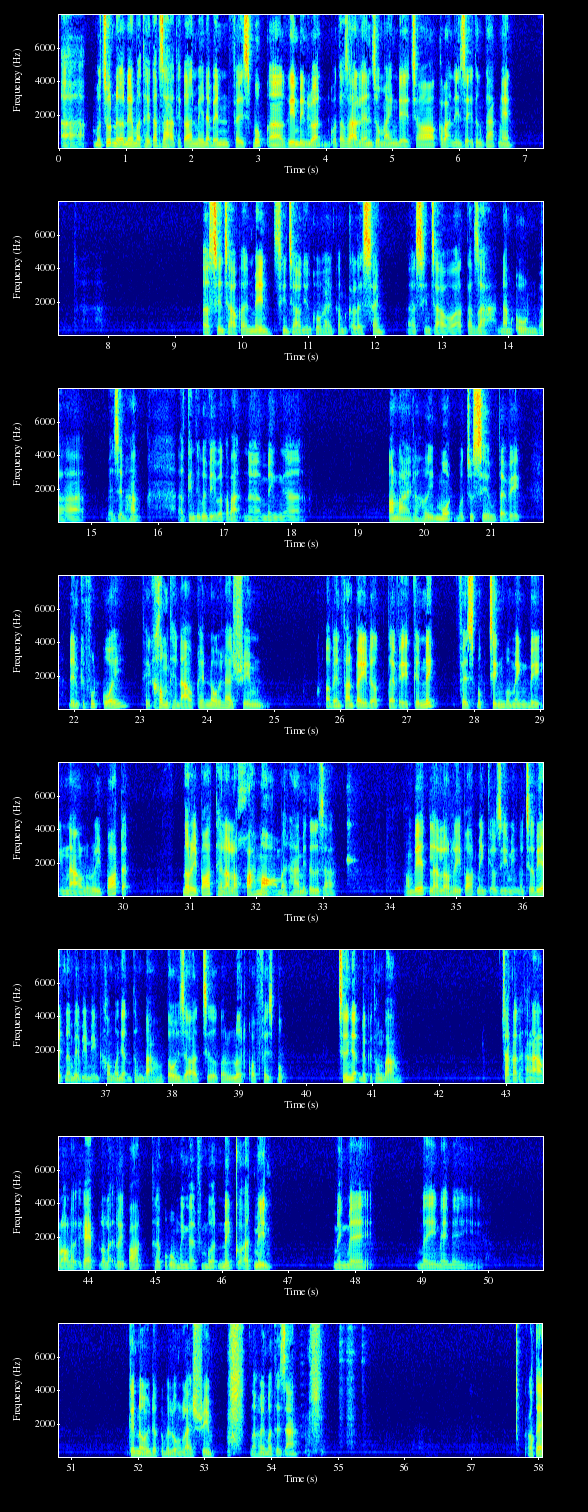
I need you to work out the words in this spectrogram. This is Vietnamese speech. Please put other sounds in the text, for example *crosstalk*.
À, một chút nữa nếu mà thấy tác giả thì các admin ở bên Facebook à, ghi bình luận của tác giả lên dùm anh để cho các bạn ấy dễ tương tác nghe. À, xin chào các admin, xin chào những cô gái cầm cà lê xanh, à, xin chào à, tác giả Nam Côn và bé Diễm Hằng. À, kính thưa quý vị và các bạn, à, mình à, online nó hơi muộn một chút xíu tại vì đến cái phút cuối thì không thể nào kết nối livestream ở bên fanpage được, tại vì cái nick Facebook chính của mình bị nào nó report á. Nó report thế là nó khóa mỏ mất 24 giờ. Không biết là nó report mình kiểu gì mình còn chưa biết nữa, bởi vì mình không có nhận thông báo. Tối giờ chưa có lướt qua Facebook, chưa nhận được cái thông báo. Chắc là cái thằng nào nó lại ghét, nó lại report. Thế là cuối cùng mình lại phải mượn nick của admin. Mình mới mới mới mới kết nối được cái luồng livestream. Nó hơi mất thời gian. Ok.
